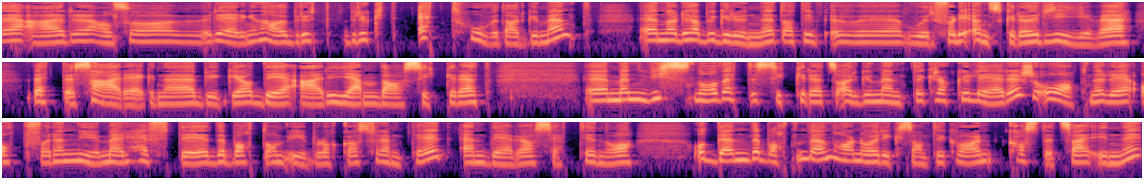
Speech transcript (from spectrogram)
Det er altså Regjeringen har jo brukt, brukt ett hovedargument eh, når de har begrunnet de, eh, hvorfor de ønsker å rive dette særegne bygget, og det er igjen da sikkerhet. Eh, men hvis nå dette sikkerhetsargumentet krakulerer, så åpner det opp for en mye mer heftig debatt om Y-blokkas fremtid enn det vi har sett til nå. Og den debatten den har nå Riksantikvaren kastet seg inn i.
